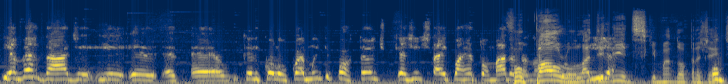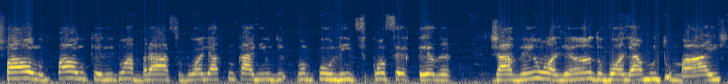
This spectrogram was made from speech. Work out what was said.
E é verdade, e, e é, é, o que ele colocou é muito importante, porque a gente está aí com a retomada Foi da o Paulo, lá de Leeds, que mandou pra gente. O Paulo, Paulo, querido, um abraço. Vou olhar com carinho de, com, por Leeds, com certeza. Já venho olhando, vou olhar muito mais.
